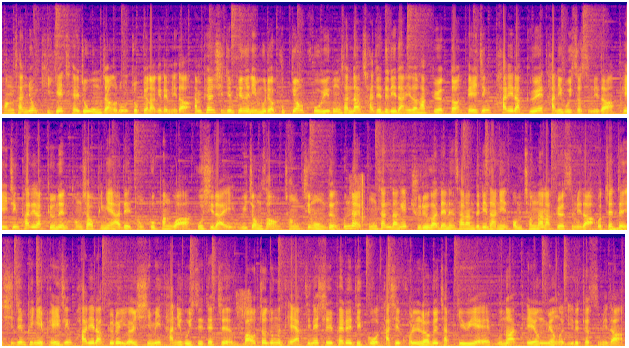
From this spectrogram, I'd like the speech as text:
광산용 기계 제조 공장으로 쫓겨나게 됩니다. 한편 시진핑은 이 무렵 북경 고위공산당 자제들이 다니던 학교였던 베이징 8일학교에 다니고 있었습니다. 베이징 8일학교는 덩샤오핑의 아들 덩푸팡과 보시라이, 위정성, 정칭홍 등 훗날 공산당의 주류가 되는 사람들이 다닌 엄청난 학교였습니다. 어쨌든 시진핑이 베이징 8일 학교를 열심히 다니고 있을 때쯤 마오쩌둥은 대약진의 실패를 딛고 다시 권력을 잡기 위해 문화 대혁명을 일으켰습니다.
